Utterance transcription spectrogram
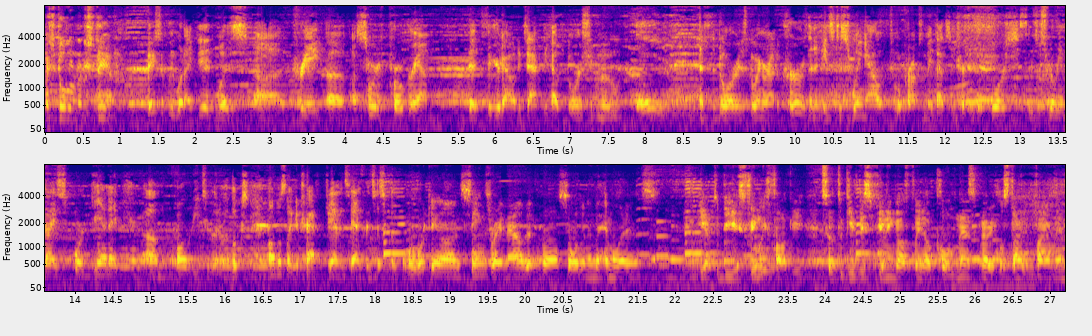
I still don't understand. Basically, what I did was uh, create a, a sort of program that figured out exactly how the doors should move. Oh. If the door is going around a curve, then it needs to swing out to approximate that centrifugal force. There's this really nice organic um, quality to it. It looks almost like a traffic jam in San Francisco. We're working on scenes right now that involve Sullivan in the Himalayas. You have to be extremely foggy, so to give this feeling of you know coldness, very hostile environment.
